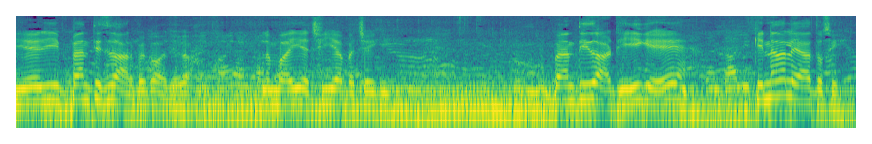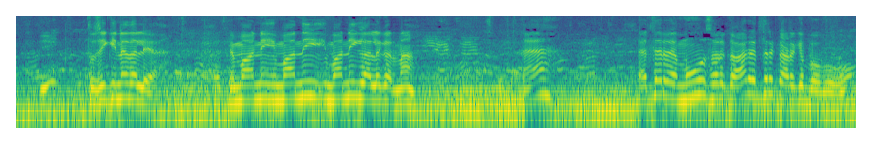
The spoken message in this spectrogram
ये जी पैंतीस हज़ार रुपये का हो जाएगा। लंबाई अच्छी है बच्चे की। पैंतीस हज़ार ठीक है। किन्ने का लिया तुम कि लिया इमानी ईमानी ईमानी गल करना। है? ਇੱਧਰ ਮੂੰਹ ਸਰਕਾਰ ਇੱਧਰ ਕਰਕੇ ਬਵੋ।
